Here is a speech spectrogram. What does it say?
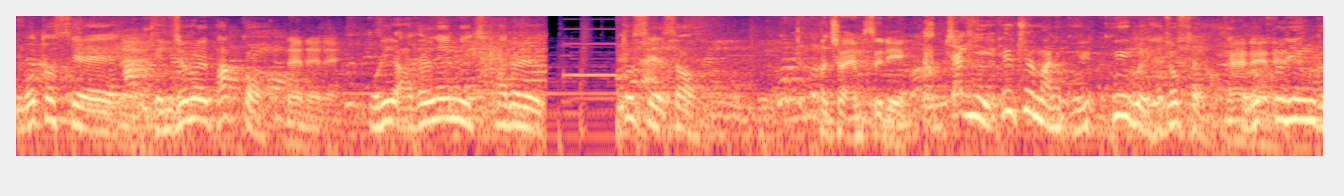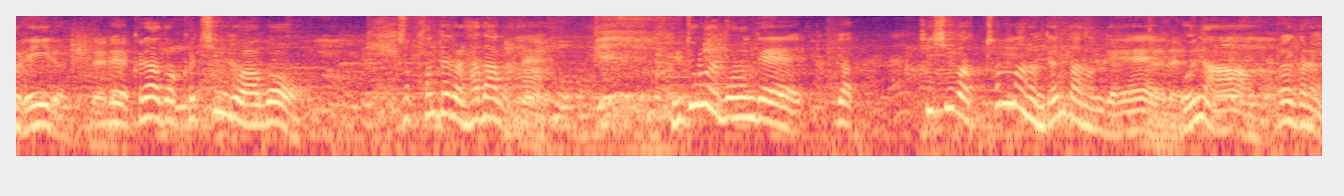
모터스의 견적을 받고 네네네. 우리 아들내미 차를 모터스에서 그렇죠 M3. 갑자기 일주일 만에 구입, 구입을 해줬어요. 네네네. 브루클린 그레이를. 네네. 네, 그래도 그 친구하고 계속 컨택을 하다가 네. 유튜브를 보는데 야 TC가 천만 원 된다는데 네네. 뭐냐 그러니까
